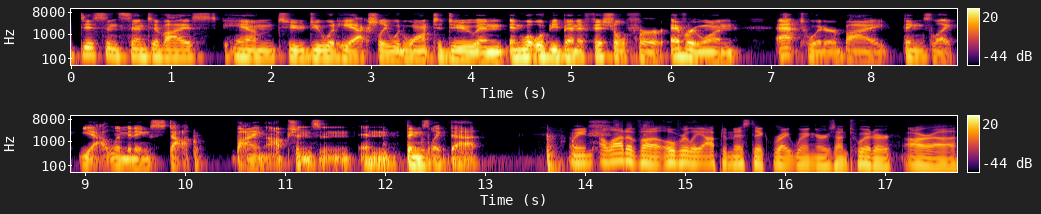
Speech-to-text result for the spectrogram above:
disincentivized him to do what he actually would want to do and and what would be beneficial for everyone at Twitter by things like yeah, limiting stock buying options and and things like that. I mean, a lot of uh, overly optimistic right wingers on Twitter are uh,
